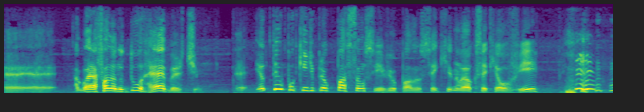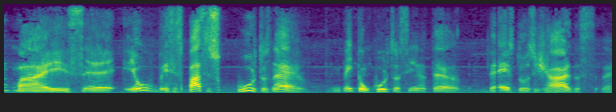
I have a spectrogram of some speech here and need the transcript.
É, agora, falando do Herbert, é, eu tenho um pouquinho de preocupação, sim, viu, Paulo? Eu sei que não é o que você quer ouvir, mas é, eu, esses passes curtos, né? Nem tão curtos assim, até 10, 12 jardas, né?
